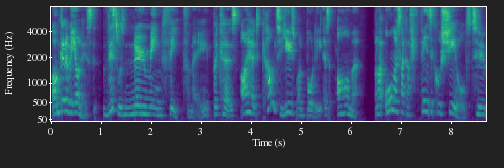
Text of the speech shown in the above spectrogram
I'm going to be honest, this was no mean feat for me because I had come to use my body as armor like almost like a physical shield to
